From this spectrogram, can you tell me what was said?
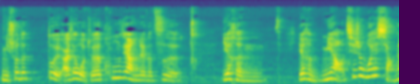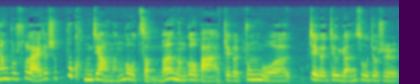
你说的对，而且我觉得“空降”这个字也很也很妙。其实我也想象不出来，就是不空降能够怎么能够把这个中国这个这个元素就是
